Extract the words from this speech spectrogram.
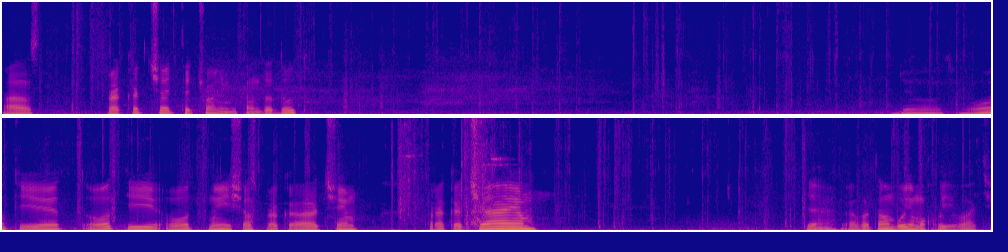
А с- прокачать-то что-нибудь там дадут? Делать. Вот и вот и вот мы сейчас прокачаем. Прокачаем. Так, а потом будем охуевать.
